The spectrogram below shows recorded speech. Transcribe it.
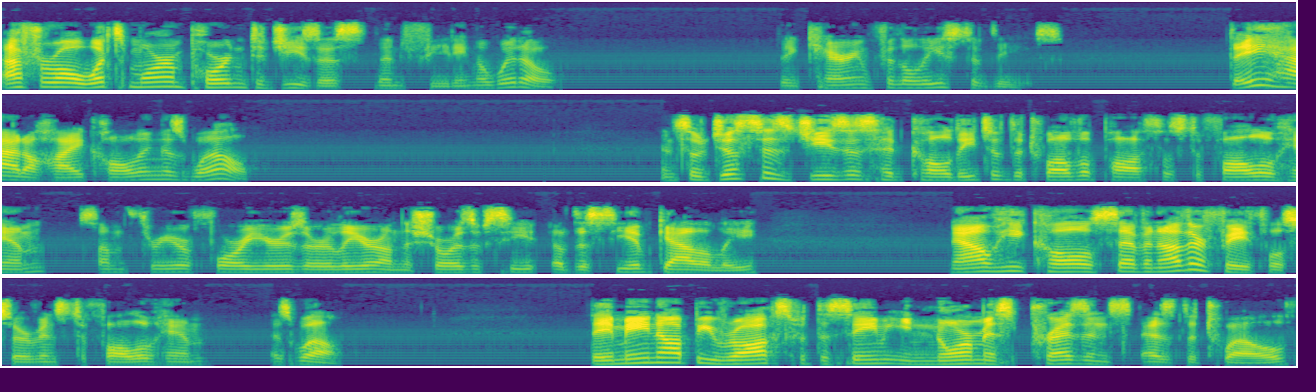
After all, what's more important to Jesus than feeding a widow? than caring for the least of these. They had a high calling as well. And so, just as Jesus had called each of the twelve apostles to follow him some three or four years earlier on the shores of, sea, of the Sea of Galilee, now he calls seven other faithful servants to follow him as well. They may not be rocks with the same enormous presence as the twelve,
